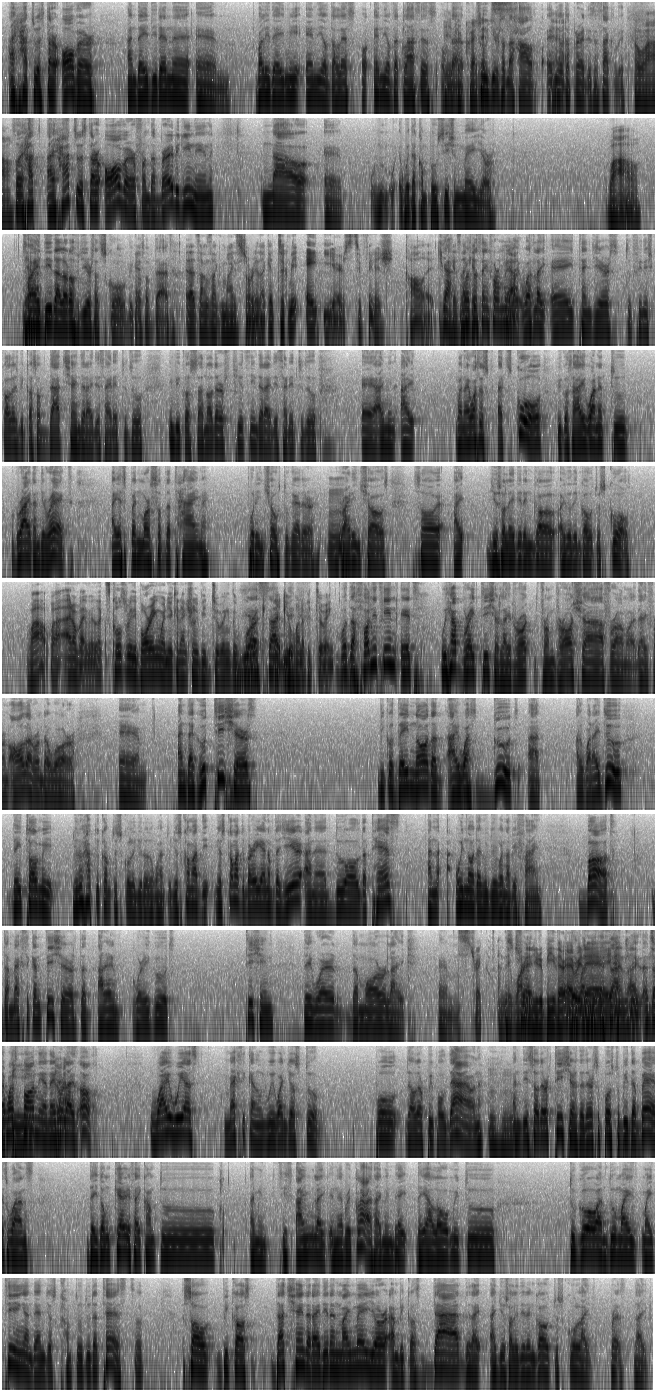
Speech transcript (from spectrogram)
i had to start over and they didn't uh, um, validate me any of the less or any of the classes of Any the two years and a half any Yeah. of the credits exactly Oh wow. so I had I had to start over from the very beginning. Now uh, with a composition major. Wow. So I did a lot of years at school because of that. That sounds like my story. Like it took me eight years to finish college. Yeah, it was the same for me. yeah. Like, it was like eight, ten years to finish college because of that change that I decided to do, and because another few things that I decided to do. Uh, I mean, I when I was at at school because I wanted to write and direct, I spent most of the time putting shows together, Mm. writing shows. So I usually didn't go. I didn't go to school. Wow. Well, I don't blame you. Like school's really boring when you can actually be doing the Yeah, work that you want to be doing. But the funny thing is, we have great teachers like Ro- from Russia, from uh, like from all around the world, um, and the good teachers, because they know that I was good at, at what I do, they told me you don't have to come to school if you don't want to. Just come at the just come at the very end of the year and uh, do all the tests, and uh, we know that you're gonna be fine. But the Mexican teachers that aren't very good teaching, they were the more like um, strict, and they wanted you to be there and every day, exactly. and like and that was be- funny. And I yeah. realized, oh, why we as Mexicans we want just to pull the other people down, Mhm. and these other teachers that are supposed to be the best ones, they don't care if I come to. cl- I mean, if I'm like in every class. I mean, they they allow me to to go and do my my thing, and then just come to do the test. So, so because that change that I did in my major, and because that that I, I usually didn't go to school like pres- like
